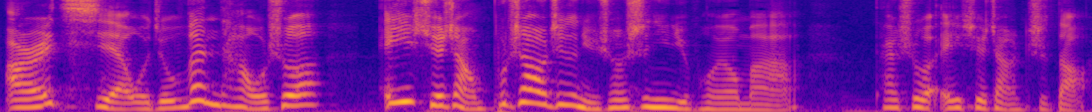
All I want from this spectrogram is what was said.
而且我就问他，我说：“A 学长不知道这个女生是你女朋友吗？”他说：“A 学长知道。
